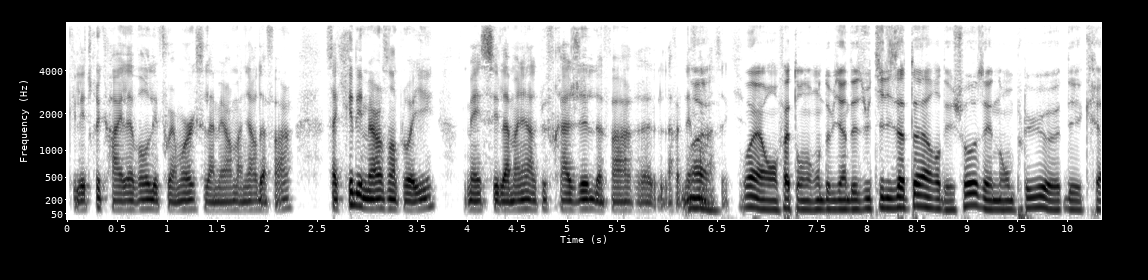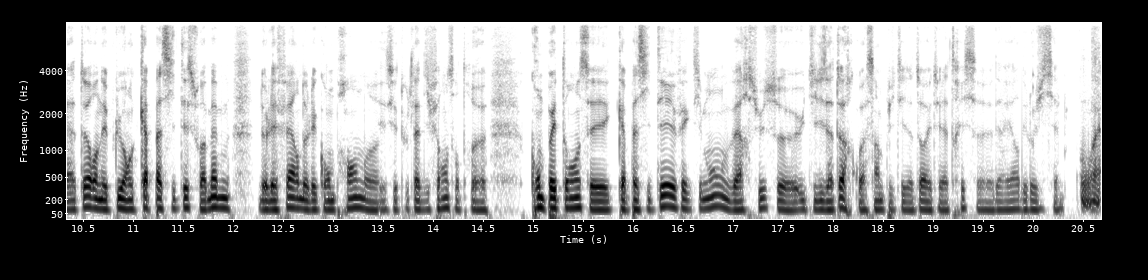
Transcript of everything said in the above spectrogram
que les trucs high level, les frameworks, c'est la meilleure manière de faire. Ça crée des meilleurs employés, mais c'est la manière la plus fragile de faire euh, la- l'informatique. Ouais, en fait, on, on devient des utilisateurs des choses et non plus euh, des créateurs. On n'est plus en capacité soi-même de les faire, de les comprendre. Et c'est toute la différence entre compétences et capacité, effectivement, versus euh, utilisateur, quoi, simple utilisateur, utilisatrice euh, derrière des logiciels. Ouais.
